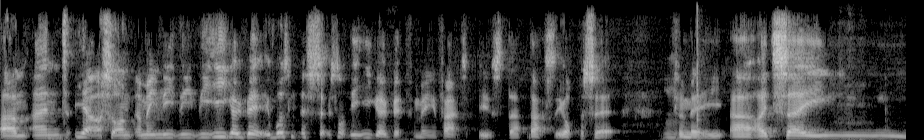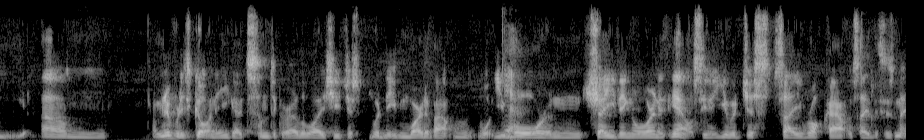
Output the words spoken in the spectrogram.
Um, and yeah, so I'm, I mean, the, the, the ego bit, it wasn't necessarily, it's not the ego bit for me. In fact, it's that that's the opposite for me. Uh, I'd say, um, I mean, everybody's got an ego to some degree. Otherwise, you just wouldn't even worry about what you Yeah. wore and shaving or anything else. You know, you would just say rock out and say this is me.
